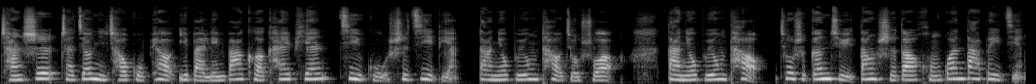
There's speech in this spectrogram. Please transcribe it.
禅师在教你炒股票一百零八课开篇，记股是记点，大牛不用套，就说大牛不用套，就是根据当时的宏观大背景、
